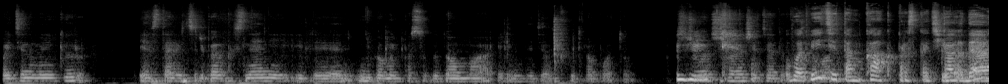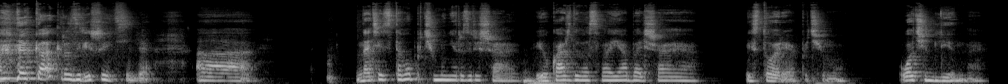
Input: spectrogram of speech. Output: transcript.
пойти на маникюр и оставить ребенка с няней или не помыть посуду дома или не доделать какую-то работу. С чего, с чего начать это? Вот видите, там как проскочило, как, да? да? как разрешить себе? А, Начать с того, почему не разрешаю. И у каждого своя большая история, почему. Очень длинная.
